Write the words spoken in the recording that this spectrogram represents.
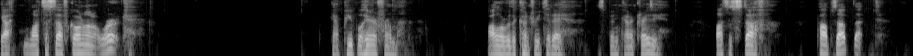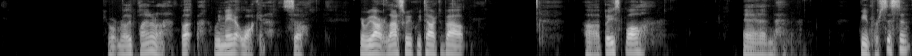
Got lots of stuff going on at work. Got people here from all over the country today. It's been kind of crazy. Lots of stuff pops up that you weren't really planning on, but we made it walking. So here we are. Last week we talked about uh, baseball and being persistent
